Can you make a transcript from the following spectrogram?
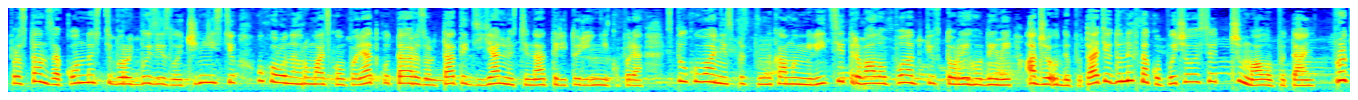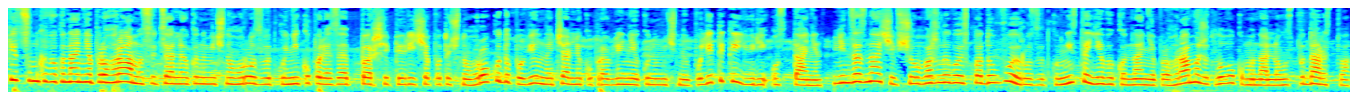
про стан законності, боротьби зі злочинністю, охорони громадського порядку та результати діяльності на території Нікополя. Спілкування з представниками міліції тривало понад півтори години, адже у депутатів до них накопичилося чимало питань. Про підсумки виконання програми соціально-економічного розвитку Нікополя за перші півріччя поточного року доповів начальник управління економічної політики Юрій Останін. Він зазначив, що важливою складовою розвитку міста є виконання програми житлово-комунального господарства,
